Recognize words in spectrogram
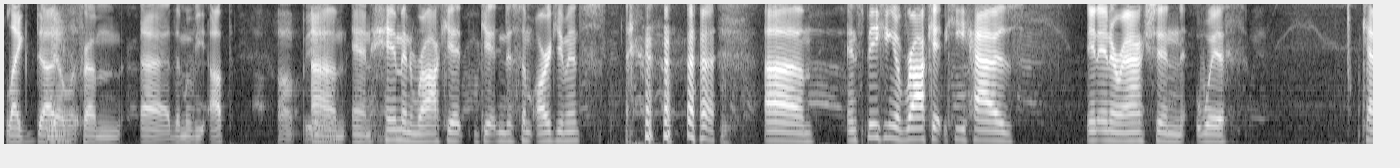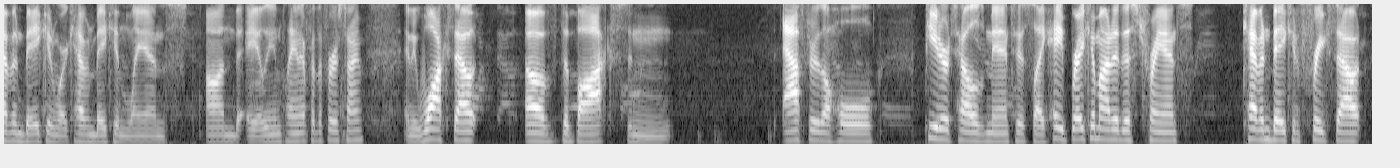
like Dug Yeah, like- from uh the movie Up. Up. Yeah. Um, and him and Rocket get into some arguments. um, and speaking of Rocket, he has an interaction with Kevin Bacon where Kevin Bacon lands on the alien planet for the first time. And he walks out of the box. And after the whole, Peter tells Mantis, like, hey, break him out of this trance. Kevin Bacon freaks out.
